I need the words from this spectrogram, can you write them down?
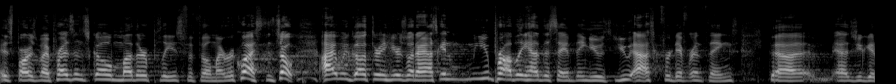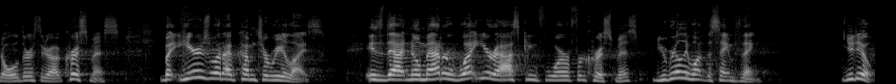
as far as my presents go. Mother, please fulfill my request. And so I would go through, and here's what I ask. And you probably had the same thing. You, you ask for different things uh, as you get older throughout Christmas. But here's what I've come to realize is that no matter what you're asking for for Christmas, you really want the same thing. You do.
